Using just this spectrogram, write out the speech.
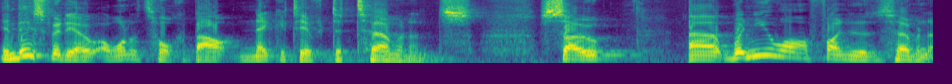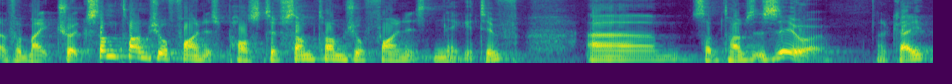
In this video, I want to talk about negative determinants. So, uh, when you are finding the determinant of a matrix, sometimes you'll find it's positive, sometimes you'll find it's negative, um, sometimes it's zero. Okay,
